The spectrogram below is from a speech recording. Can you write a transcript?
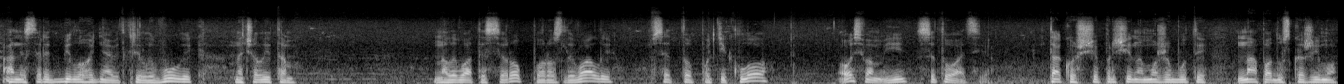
А не серед білого дня відкрили вулик, почали там наливати сироп, порозливали, все то потікло. Ось вам і ситуація. Також ще причина може бути нападу, скажімо,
